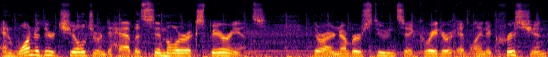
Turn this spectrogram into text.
and wanted their children to have a similar experience. There are a number of students at Greater Atlanta Christian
